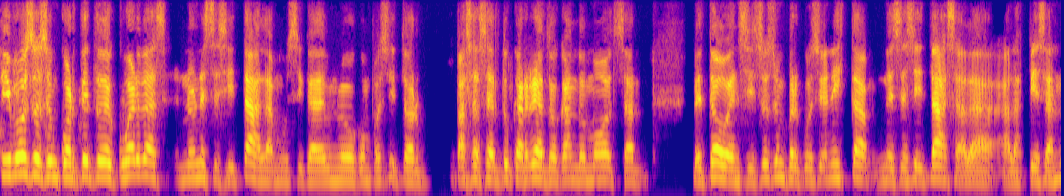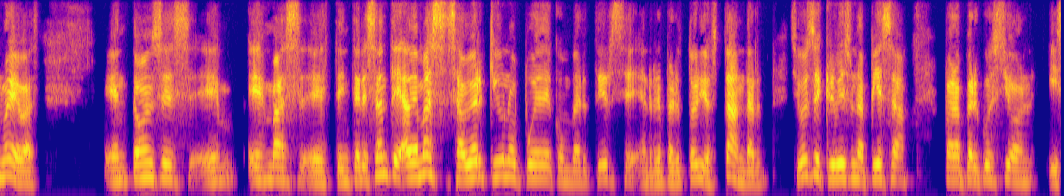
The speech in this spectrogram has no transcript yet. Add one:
si vos sos un cuarteto de cuerdas, no necesitas la música de un nuevo compositor, vas a hacer tu carrera tocando Mozart, Beethoven. Si sos un percusionista, necesitas a, las piezas nuevas. Entonces, em, es más este, interesante, además, saber que uno puede convertirse en repertorio estándar. Si vos escribís una pieza para percusión y,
